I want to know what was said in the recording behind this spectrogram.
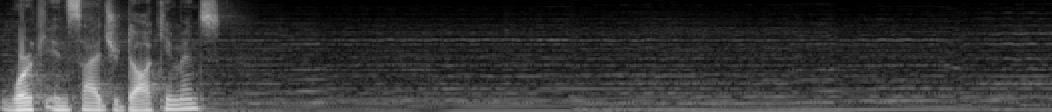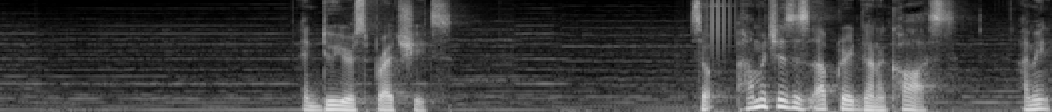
work inside your documents, and do your spreadsheets. So, how much is this upgrade going to cost? I mean,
